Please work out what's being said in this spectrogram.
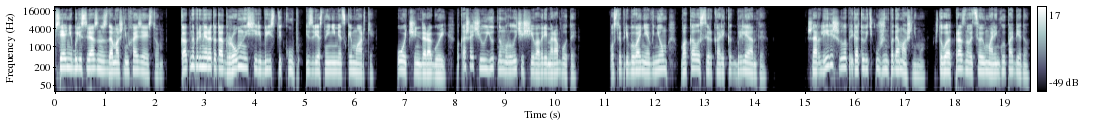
Все они были связаны с домашним хозяйством. Как, например, этот огромный серебристый куб известной немецкой марки. Очень дорогой, покошачьи уютно мурлычащий во время работы. После пребывания в нем бокалы сверкали, как бриллианты. Шарли решила приготовить ужин по-домашнему, чтобы отпраздновать свою маленькую победу.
